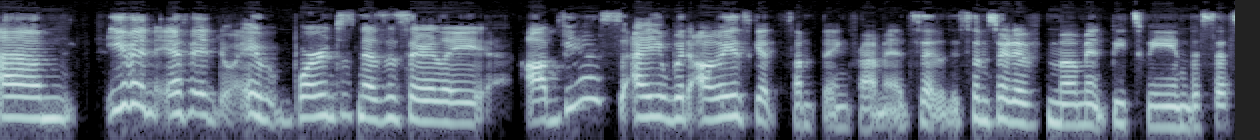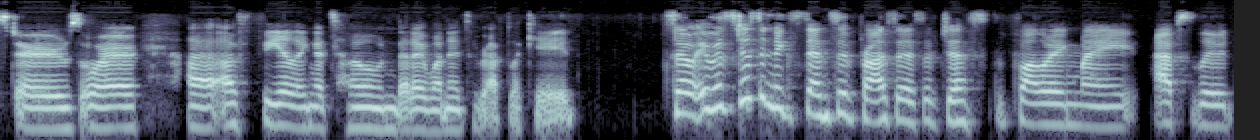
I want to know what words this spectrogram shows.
um, even if it, it weren't necessarily obvious, I would always get something from it. So some sort of moment between the sisters or uh, a feeling, a tone that I wanted to replicate. So it was just an extensive process of just following my absolute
